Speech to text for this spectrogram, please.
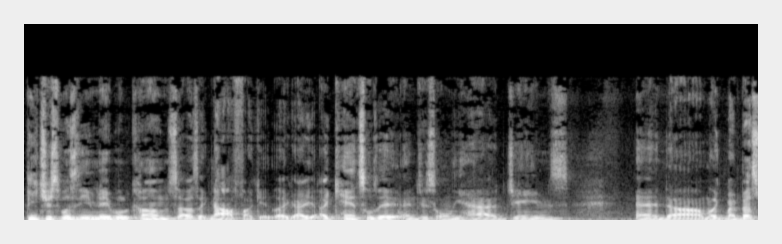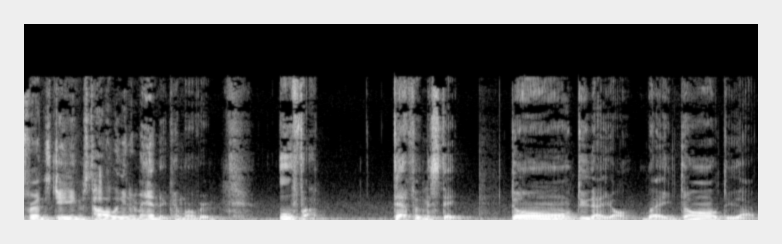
Beatrice wasn't even able to come, so I was like, nah, fuck it. Like I, I canceled it and just only had James and um, like my best friends James, Tolly, and Amanda come over. Oofa definitely a mistake. Don't do that, y'all. Like, don't do that.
